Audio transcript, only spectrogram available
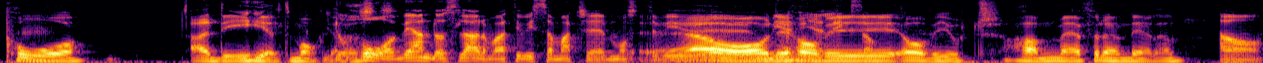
På mm. Ja det är helt makalöst. Då har vi ändå slarvat i vissa matcher måste vi ju Ja det har vi, liksom. har vi gjort. Han med för den delen. Ja.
